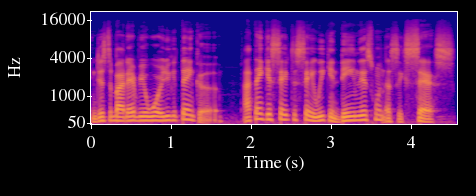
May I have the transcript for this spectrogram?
and just about every award you can think of. I think it's safe to say we can deem this one a success.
